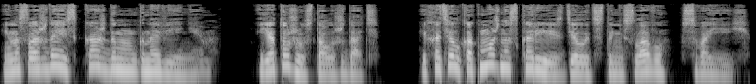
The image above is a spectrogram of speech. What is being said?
и наслаждаясь каждым мгновением. Я тоже устал ждать и хотел как можно скорее сделать Станиславу своей.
